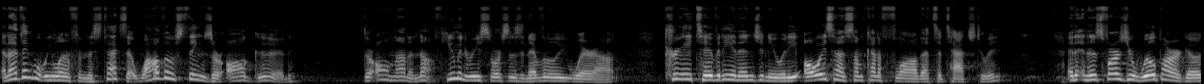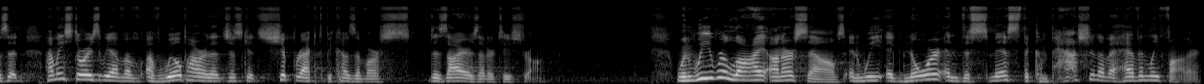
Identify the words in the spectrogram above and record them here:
And I think what we learn from this text that while those things are all good, they're all not enough. Human resources inevitably wear out. Creativity and ingenuity always has some kind of flaw that's attached to it. And, and as far as your willpower goes, that, how many stories do we have of, of willpower that just gets shipwrecked because of our desires that are too strong? When we rely on ourselves and we ignore and dismiss the compassion of a heavenly Father,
